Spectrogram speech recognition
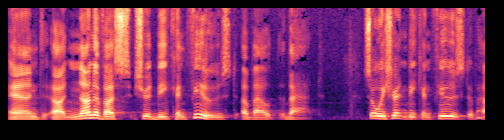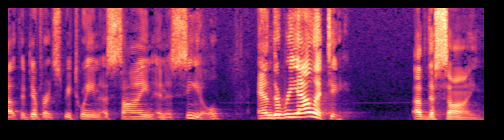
And uh, none of us should be confused about that. So we shouldn't be confused about the difference between a sign and a seal and the reality of the sign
